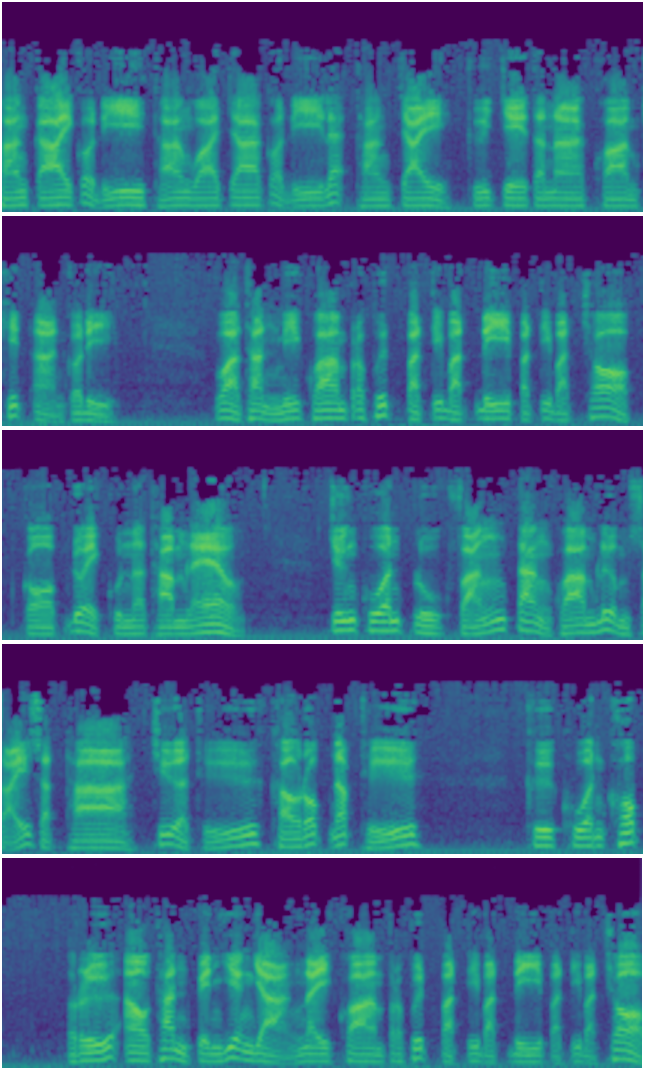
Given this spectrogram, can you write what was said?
ทางกายก็ดี ทางวาจาก็ดีและทางใจ คือเจตนาความคิดอ่านก็ดี ว่าท่านมีความประพฤติปฏิบัติดีปฏิบัติชอบกอบด้วยคุณธรรมแล้ว จึงควรปลูกฝังตั้งความเลื่อมใสศรัทธา เชื่อถือ เคารพนับถือ คือควรครบหรือเอาท่านเป็นเยี่ยงอย่างในความประพฤติปฏิบัติดีปฏิบัติชอบ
